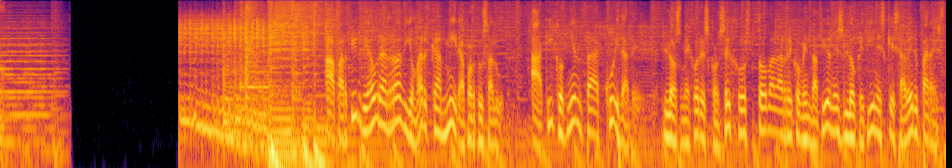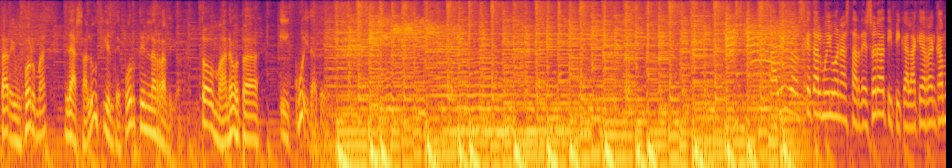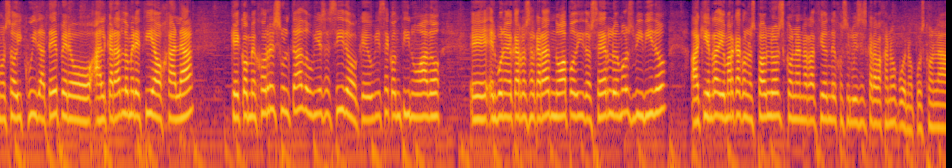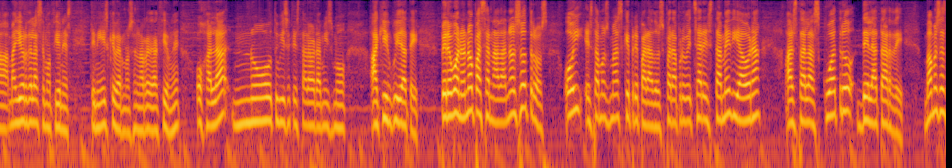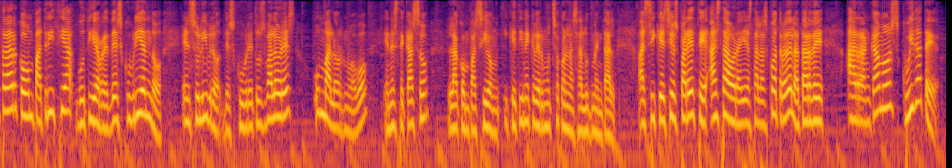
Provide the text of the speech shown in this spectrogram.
A partir de ahora, Radio Marca mira por tu salud. Aquí comienza Cuídate. Los mejores consejos, todas las recomendaciones, lo que tienes que saber para estar en forma, la salud y el deporte en la radio. Toma nota y cuídate. Saludos, ¿qué tal? Muy buenas tardes. Hora típica, la que arrancamos hoy. Cuídate, pero Alcaraz lo merecía. Ojalá que con mejor resultado hubiese sido, que hubiese continuado eh, el bueno de Carlos Alcaraz. No ha podido ser, lo hemos vivido aquí en Radio Marca con los Pablos, con la narración de José Luis Escarabajano, bueno, pues con la mayor de las emociones. Teníais que vernos en la redacción, ¿eh? Ojalá no tuviese que estar ahora mismo aquí en Cuídate. Pero bueno, no pasa nada. Nosotros hoy estamos más que preparados para aprovechar esta media hora hasta las 4 de la tarde. Vamos a estar con Patricia Gutiérrez, descubriendo en su libro Descubre tus valores un valor nuevo, en este caso la compasión, y que tiene que ver mucho con la salud mental. Así que si os parece, hasta ahora y hasta las 4 de la tarde, arrancamos, cuídate.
